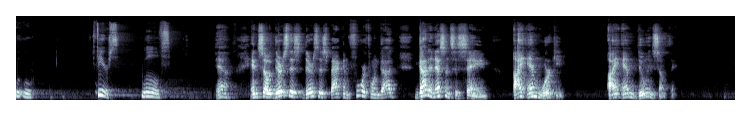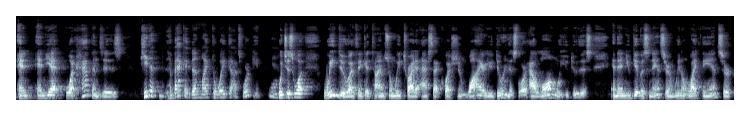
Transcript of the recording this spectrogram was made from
Ooh, Fierce. Wolves. Yeah. And so there's this, there's this back and forth when God, God in essence is saying, I am working. I am doing something. And, and yet what happens is, he didn't, Habakkuk doesn't like the way God's working, yeah. which is what we do, I think, at times when we try to ask that question, why are you doing this, Lord? How long will you do this? And then you give us an answer and we don't like the answer.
